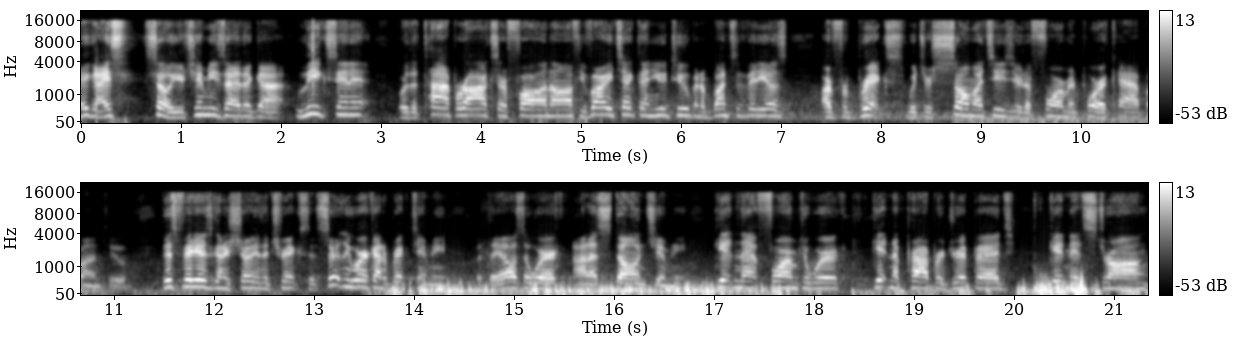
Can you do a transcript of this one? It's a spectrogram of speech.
Hey guys, so your chimney's either got leaks in it or the top rocks are falling off. You've already checked on YouTube and a bunch of videos are for bricks, which are so much easier to form and pour a cap onto. This video is going to show you the tricks that certainly work on a brick chimney, but they also work on a stone chimney. Getting that form to work, getting a proper drip edge, getting it strong,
